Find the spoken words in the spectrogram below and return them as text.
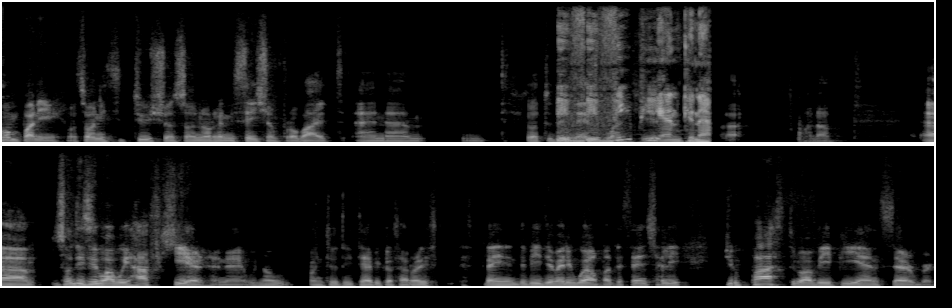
company or some institution, some organization provide, and um, go to the VPN connect. Uh, um, so this is what we have here, and uh, we're not going to detail because I already explained in the video very well. But essentially, you pass through a VPN server,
